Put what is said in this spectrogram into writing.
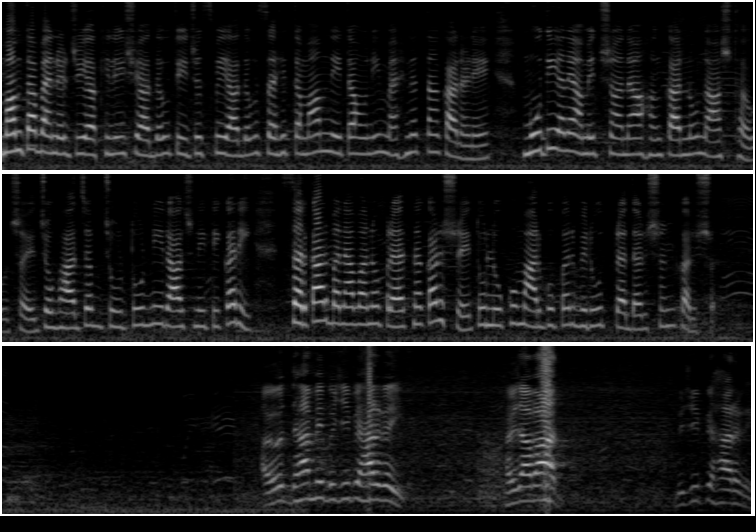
મમતા બેનર્જી, અખિલેશ યાદવ, તેજસ્વી યાદવ સહિત તમામ નેતાઓની મહેનતના કારણે મોદી અને અમિત શાહના અહંકારનો નાશ થયો છે. જો ભાજપ જોડતોડની રાજનીતિ કરી સરકાર બનાવવાનો પ્રયત્ન કરશે તો લોકો માર્ગો પર વિરોધ પ્રદર્શન કરશે अयोध्या में बीजेपी हार गई फैजाबाद बीजेपी हार गई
